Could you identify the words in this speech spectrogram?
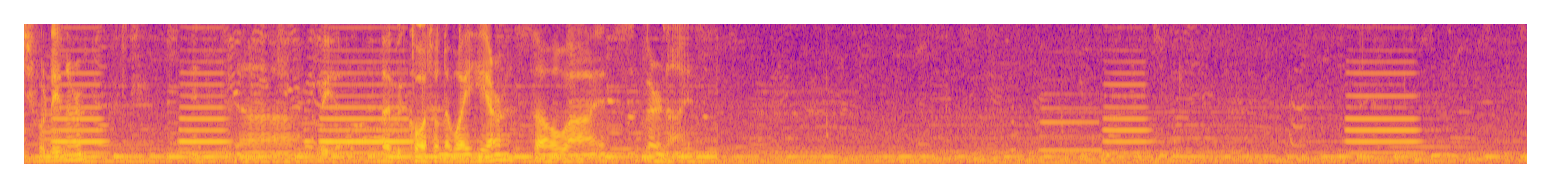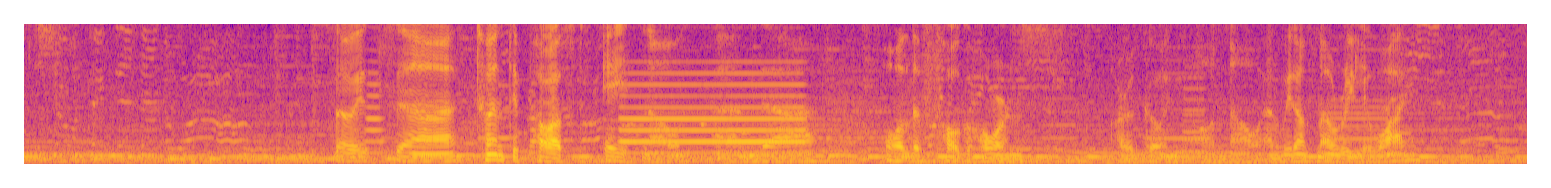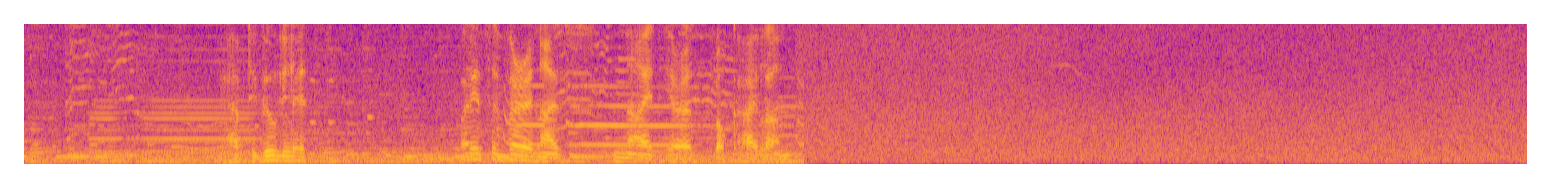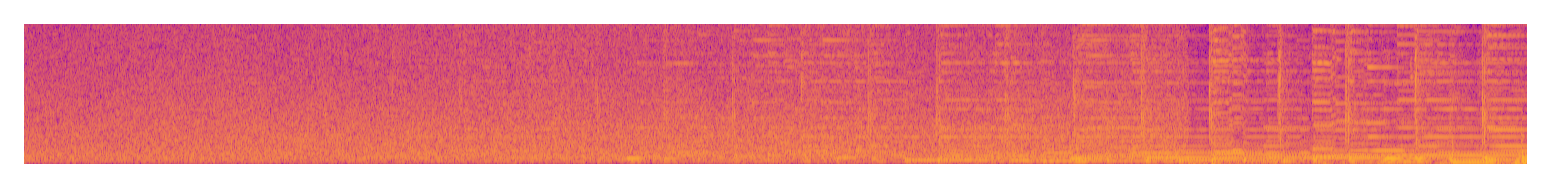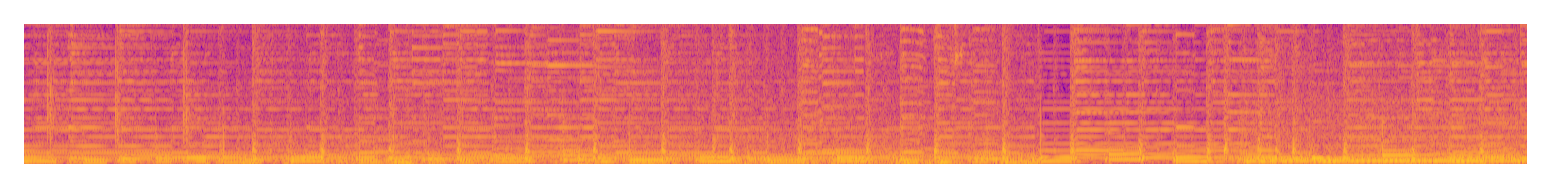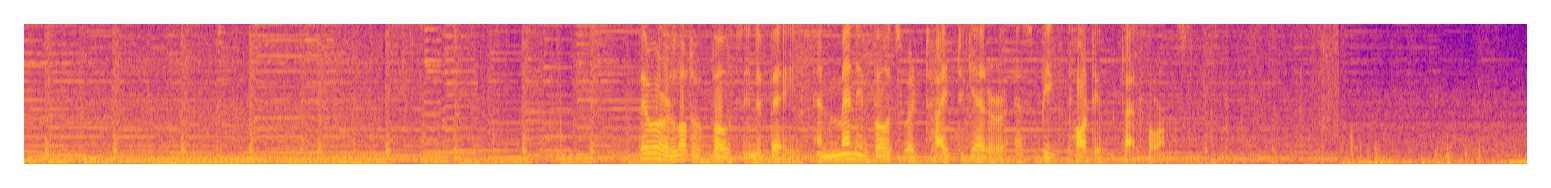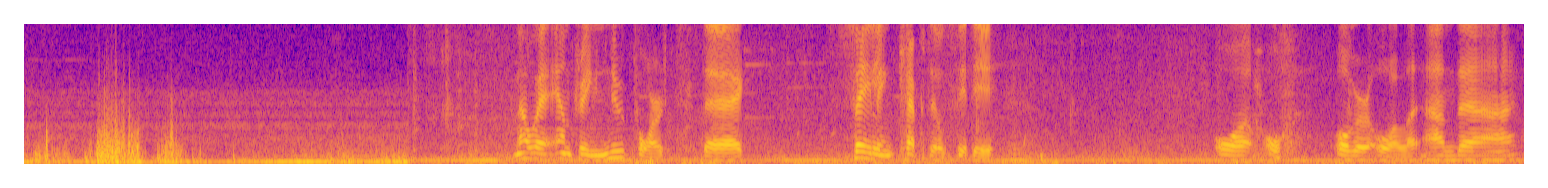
For dinner. It's uh, we, that we caught on the way here, so uh, it's very nice. So it's uh, 20 past 8 now and uh, all the foghorns are going on now and we don't know really why. Have to Google it. But it's a very nice night here at Block Island. There were a lot of boats in the bay and many boats were tied together as big party platforms. Now we're entering Newport, the sailing capital city or, overall and uh,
